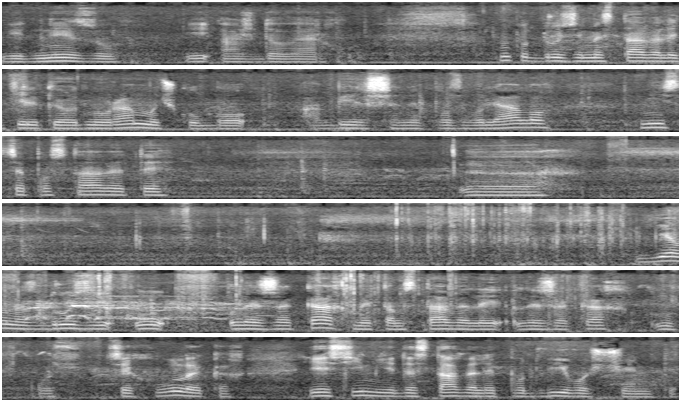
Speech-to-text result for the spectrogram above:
від низу і аж до верху. Ну тут, друзі, ми ставили тільки одну рамочку, бо більше не дозволяло місце поставити. Е... Є в нас, друзі, у лежаках, ми там ставили лежаках, ну, ось в цих вуликах, є сім'ї, де ставили по дві вощинки.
